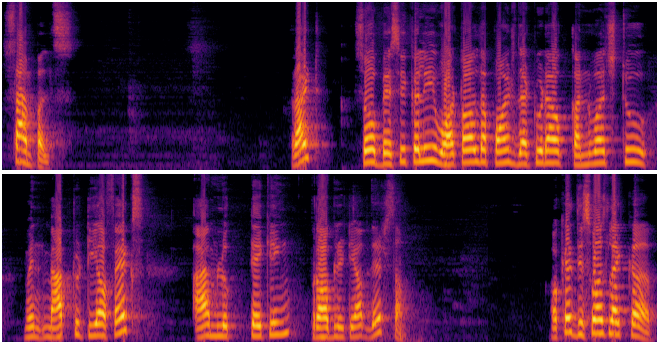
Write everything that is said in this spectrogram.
samples right. So basically what all the points that would have converged to when mapped to t of x I am look taking probability of their sum. Okay, this was like a,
